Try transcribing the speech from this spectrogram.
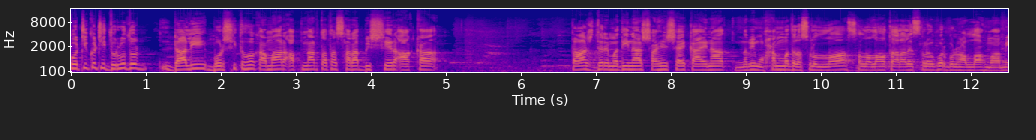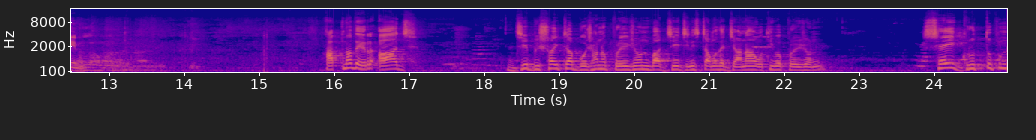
কোটি কোটি দরুদ ডালি বর্ষিত হোক আমার, আপনার তথা সারা বিশ্বের আকা তাজদের মদিনা, শাহিন শাহ কায়নাত, নবী মোহাম্মদ রসুল্লাহ সাল্লাহ তাল্লামের উপর বলুন আল্লাহ আমিন। আপনাদের আজ যে বিষয়টা বোঝানো প্রয়োজন বা যে জিনিসটা আমাদের জানা অতীব প্রয়োজন, সেই গুরুত্বপূর্ণ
